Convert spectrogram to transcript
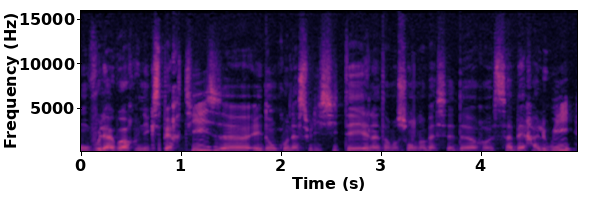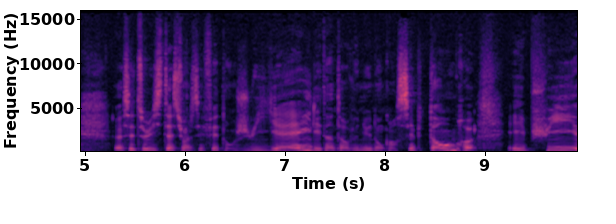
On voulait avoir une expertise euh, et donc on a sollicité l'intervention de l'ambassadeur euh, Saber Aloui. Cette sollicitation elle s'est faite en juillet, il est intervenu donc en septembre. Et puis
